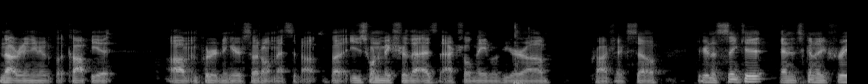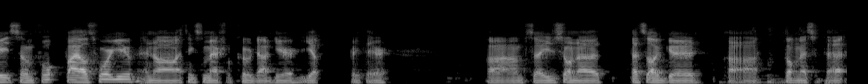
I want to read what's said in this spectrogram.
not rename it, but copy it um, and put it in here so I don't mess it up. But you just want to make sure that is the actual name of your uh, project. So you're going to sync it, and it's going to create some files for you, and uh, I think some actual code down here. Yep, right there. Um, so you just want to, that's all good. Uh, don't mess with that.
